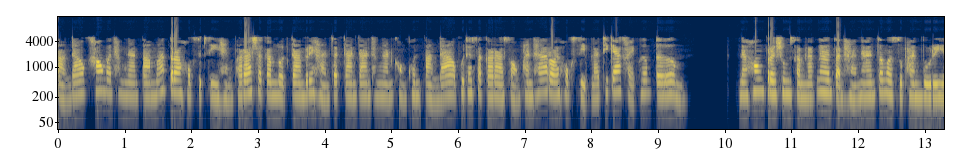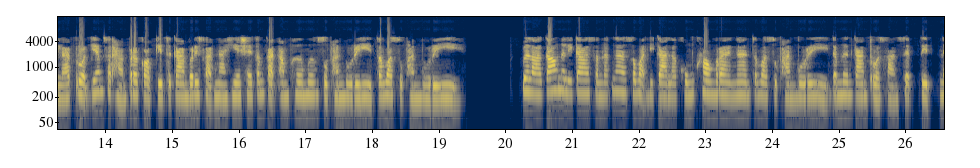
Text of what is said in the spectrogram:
ต่างด้าวเข้ามาทำงานตามมาตรา 64 แห่งพระราชกำหนดการบริหารจัดการการทำงานของคนต่างด้าว พุทธศักราช 2560 และที่แก้ไขเพิ่มเติม ณห้องประชุมสำนักงานจัดหางานจังหวัดสุพรรณบุรี และตรวจเยี่ยมสถานประกอบกิจการบริษัทนาเฮียใชัยจำกัดอำเภอเมืองสุพรรณบุรี จังหวัดสุพรรณบุรี เวลา 9 นาฬิกาสำนักงานสวัสดิการและคุ้มครองแรงงานจังหวัดสุพรรณบุรีดำเนินการตรวจสารเสพติด ใน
